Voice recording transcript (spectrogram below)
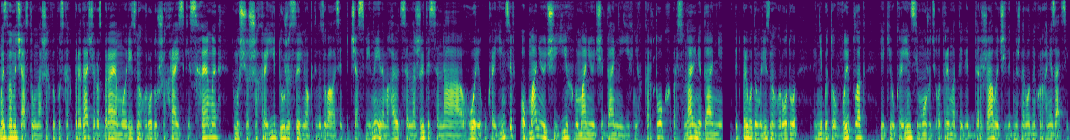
Ми з вами часто у наших випусках передачі розбираємо різного роду шахрайські схеми, тому що шахраї дуже сильно активізувалися під час війни і намагаються нажитися на горі українців, обманюючи їх, виманюючи дані їхніх карток, персональні дані під приводом різного роду, нібито виплат, які українці можуть отримати від держави чи від міжнародних організацій.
